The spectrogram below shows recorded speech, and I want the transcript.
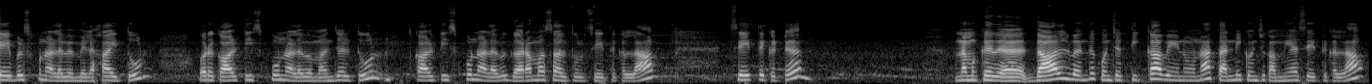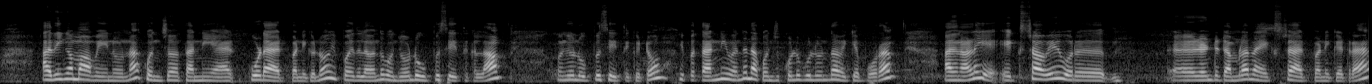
டேபிள் ஸ்பூன் அளவு மிளகாய் தூள் ஒரு கால் டீஸ்பூன் அளவு மஞ்சள் தூள் கால் டீஸ்பூன் அளவு கரம் மசால் தூள் சேர்த்துக்கலாம். சேர்த்துக்கிட்டு நமக்கு தால் வந்து கொஞ்சம் திக்காக வேணும்னா தண்ணி கொஞ்சம் கம்மியாக சேர்த்துக்கலாம். அதிகமாக வேணும்னா கொஞ்சம் தண்ணி ஆட் கூட ஆட் பண்ணிக்கணும். இப்போ இதில் வந்து கொஞ்சோண்டு உப்பு சேர்த்துக்கலாம். கொஞ்சோண்டு உப்பு சேர்த்துக்கிட்டோம். இப்போ தண்ணி வந்து நான் கொஞ்சம் குழு குழுன்னு தான் வைக்க போகிறேன் அதனால் எக்ஸ்ட்ராவே ஒரு ரெண்டு டம்ளர் நான் எக்ஸ்ட்ரா ஆட் பண்ணிக்கிட்டுறேன்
